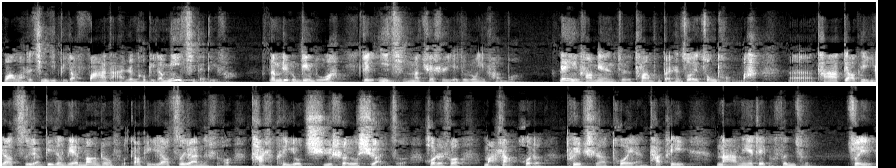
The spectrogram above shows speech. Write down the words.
往往是经济比较发达、人口比较密集的地方。那么这种病毒啊，这个疫情啊，确实也就容易传播。另一方面，就是特朗普本身作为总统吧，呃，他调配医疗资源，毕竟联邦政府调配医疗资源的时候，他是可以有取舍、有选择，或者说马上或者推迟啊、拖延，他可以拿捏这个分寸，所以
